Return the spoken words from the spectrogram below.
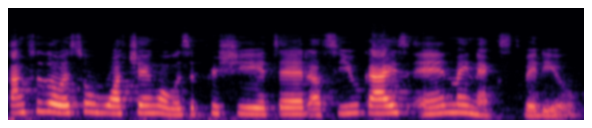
Thanks as always for watching. Always appreciated. I'll see you guys in my next video.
